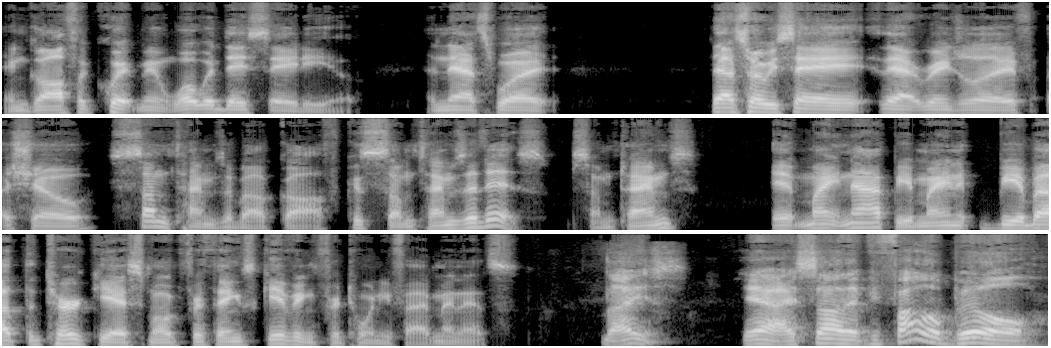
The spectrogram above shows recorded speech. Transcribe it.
and golf equipment, what would they say to you? And that's what that's why we say that Range of Life, a show sometimes about golf, because sometimes it is. Sometimes it might not be. It might be about the turkey I smoked for Thanksgiving for 25 minutes. Nice. Yeah, I saw that. If you follow Bill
